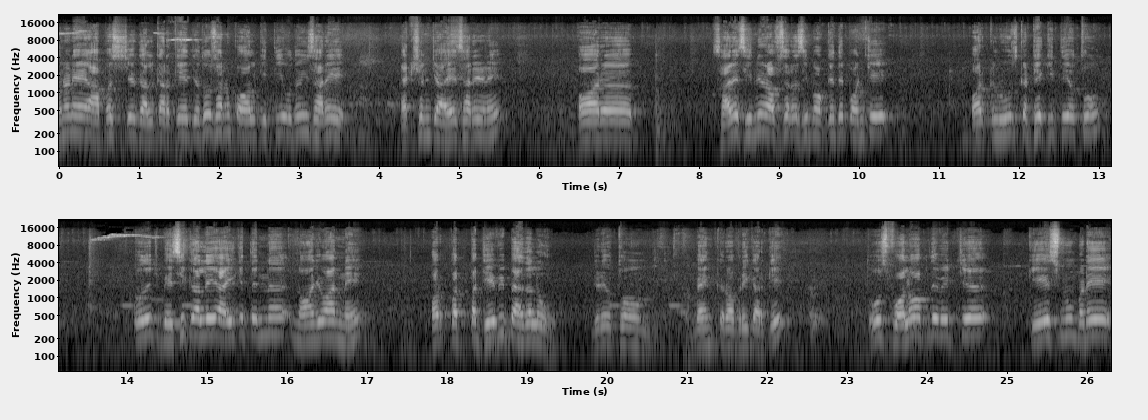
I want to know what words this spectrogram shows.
ਉਹਨਾਂ ਨੇ ਆਪਸ 'ਚ ਗੱਲ ਕਰਕੇ ਜਦੋਂ ਸਾਨੂੰ ਕਾਲ ਕੀਤੀ, ਉਦੋਂ ਹੀ ਸਾਰੇ ਐਕਸ਼ਨ 'ਚ ਆਏ ਸਾਰੇ ਨੇ ਔਰ ਸਾਰੇ ਸੀਨੀਅਰ ਅਫਸਰ ਅਸੀਂ ਮੌਕੇ ਤੇ ਪਹੁੰਚੇ ਔਰ ਕਲੂਜ਼ ਇਕੱਠੇ ਕੀਤੇ ਉੱਥੋਂ। ਉਹਦੇ 'ਚ ਬੇਸਿਕ ਗੱਲ ਇਹ ਆਈ ਕਿ ਤਿੰਨ ਨੌਜਵਾਨ ਨੇ ਔਰ ਭੱਜੇ ਵੀ ਪੈਦਲ ਹੋ ਜਿਹੜੇ ਉੱਥੋਂ ਬੈਂਕ ਰੋਬਰੀ ਕਰਕੇ। ਤਾਂ ਉਸ ਫਾਲੋਅਪ ਦੇ ਵਿੱਚ ਕੇਸ ਨੂੰ ਬੜੇ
